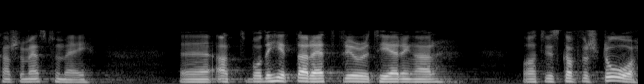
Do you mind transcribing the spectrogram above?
kanske mest för mig, eh, att både hitta rätt prioriteringar och att vi ska förstå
